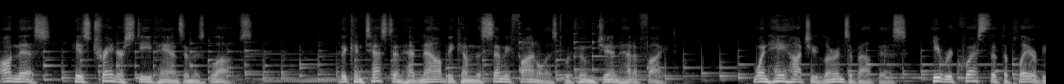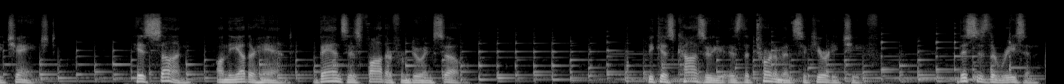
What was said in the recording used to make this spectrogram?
On this, his trainer Steve hands him his gloves. The contestant had now become the semi-finalist with whom Jin had a fight. When Heihachi learns about this, he requests that the player be changed. His son, on the other hand, bans his father from doing so. Because Kazuya is the tournament's security chief. This is the reason,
